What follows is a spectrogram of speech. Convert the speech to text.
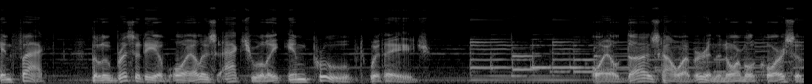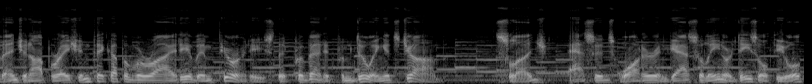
In fact, the lubricity of oil is actually improved with age. Oil does, however, in the normal course of engine operation, pick up a variety of impurities that prevent it from doing its job. Sludge, acids, water, and gasoline or diesel fuel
